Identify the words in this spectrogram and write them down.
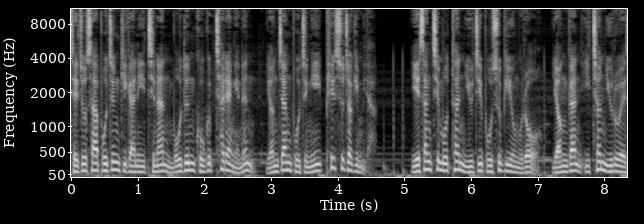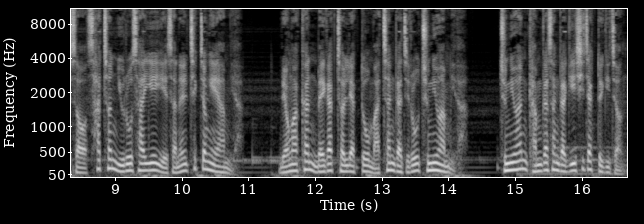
제조사 보증 기간이 지난 모든 고급 차량에는 연장 보증이 필수적입니다. 예상치 못한 유지 보수 비용으로 연간 2,000유로에서 4,000유로 사이의 예산을 책정해야 합니다. 명확한 매각 전략도 마찬가지로 중요합니다. 중요한 감가상각이 시작되기 전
